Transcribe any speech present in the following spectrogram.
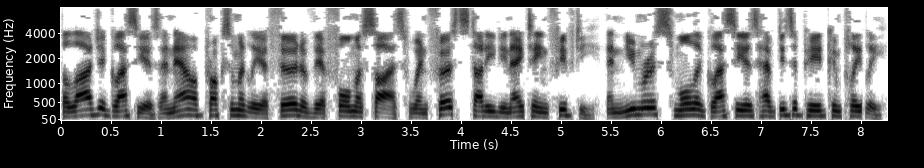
The larger glaciers are now approximately a third of their former size when first studied in 1850, and numerous smaller glaciers have disappeared completely.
